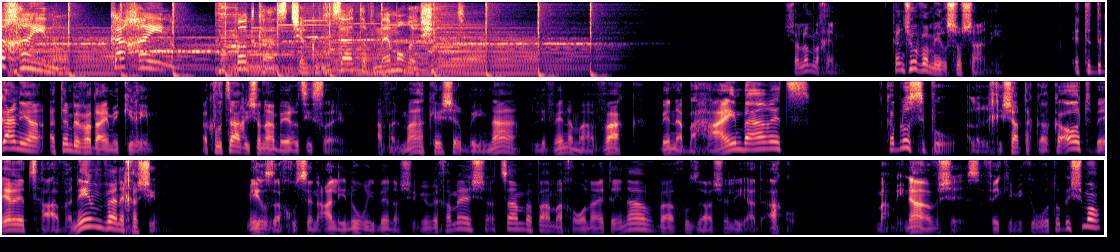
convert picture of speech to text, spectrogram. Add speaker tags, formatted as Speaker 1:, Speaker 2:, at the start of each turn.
Speaker 1: כך היינו, כך היינו, פודקאסט של קבוצת אבני מורשת.
Speaker 2: שלום לכם, כאן שוב אמיר שושני. את דגניה אתם בוודאי מכירים, הקבוצה הראשונה בארץ ישראל. אבל מה הקשר בינה לבין המאבק בין הבהאים בארץ? קבלו סיפור על רכישת הקרקעות בארץ האבנים והנחשים. מירזה חוסיין עלי נורי בן ה-75 עצם בפעם האחרונה את עיניו באחוזה שליד עכו. מאמיניו, שספק אם יכרו אותו בשמו,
